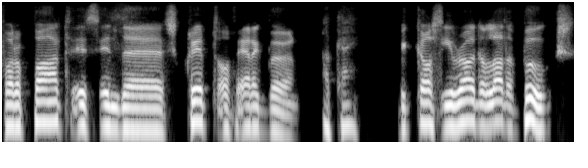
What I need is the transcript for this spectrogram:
for a part, is in the script of Eric Berne. Okay. because he wrote a lot of books,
